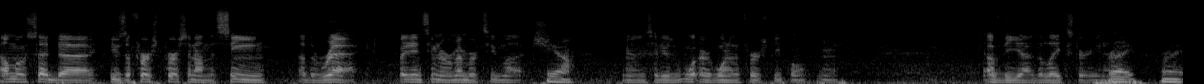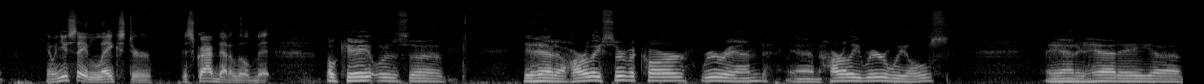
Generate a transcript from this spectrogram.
Elmo said uh, he was the first person on the scene of the wreck, but he didn't seem to remember too much. Yeah. You know, he said he was w- or one of the first people you know, of the uh, the Lakester. You know. Right. Right. Now, when you say Lakester, describe that a little bit. Okay. It was. Uh, it had a Harley Servi-Car rear end and Harley rear wheels, and it had a.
